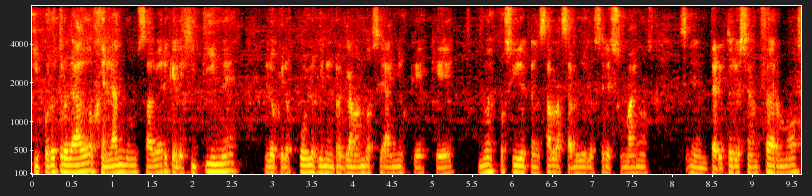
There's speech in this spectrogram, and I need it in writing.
y por otro lado generando un saber que legitime lo que los pueblos vienen reclamando hace años, que es que no es posible pensar la salud de los seres humanos en territorios enfermos,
